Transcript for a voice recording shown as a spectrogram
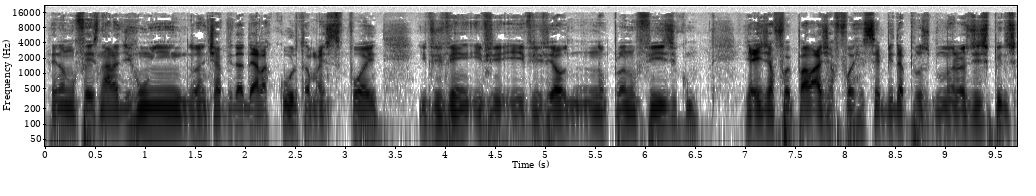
entendeu? não fez nada de ruim durante a vida dela, curta, mas foi, e, vive, e, vi- e viveu no plano físico. E aí já foi para lá, já foi recebida pelos melhores espíritos.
